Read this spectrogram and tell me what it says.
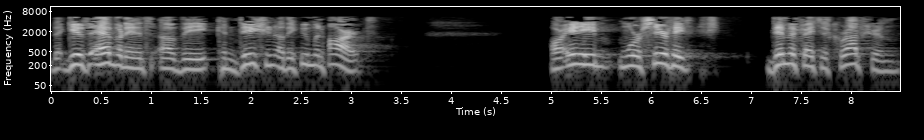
that gives evidence of the condition of the human heart or any more seriously demonstrates his corruption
